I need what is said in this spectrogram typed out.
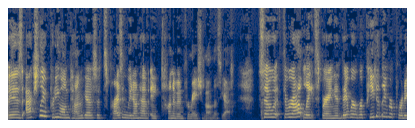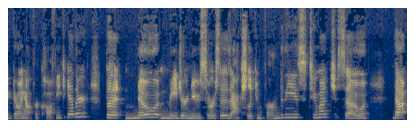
is actually a pretty long time ago, so it's surprising we don't have a ton of information on this yet. So throughout late spring, they were repeatedly reported going out for coffee together, but no major news sources actually confirmed these too much. So that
